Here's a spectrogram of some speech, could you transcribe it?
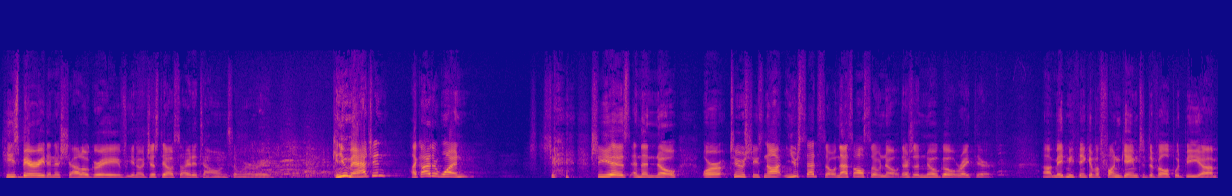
He's buried in a shallow grave, you know, just outside of town somewhere, right? Can you imagine? Like either one, she, she is, and then no, or two, she's not, and you said so, and that's also no. There's a no go right there. uh, made me think of a fun game to develop would be um,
